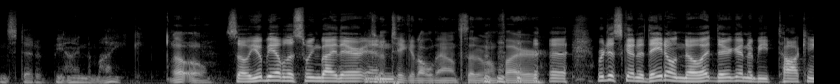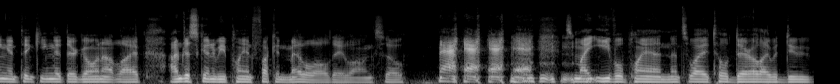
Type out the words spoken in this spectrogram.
instead of behind the mic. Uh oh. So you'll be able to swing by there He's and take it all down, set it on fire. we're just gonna. They don't know it. They're gonna be talking and thinking that they're going out live. I'm just gonna be playing fucking metal all day long. So it's my evil plan. That's why I told Daryl I would do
